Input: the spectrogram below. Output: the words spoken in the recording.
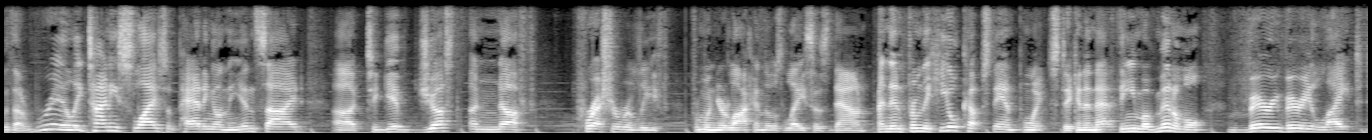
with a really tiny slice of padding on the inside uh, to give just enough pressure relief from when you're locking those laces down. And then from the heel cup standpoint, sticking in that theme of minimal, very, very light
